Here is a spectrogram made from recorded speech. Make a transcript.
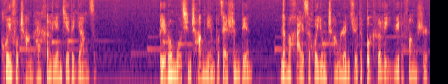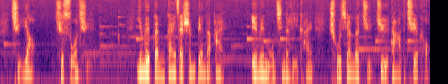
恢复敞开和连接的样子。比如母亲常年不在身边，那么孩子会用常人觉得不可理喻的方式去要、去索取，因为本该在身边的爱，因为母亲的离开出现了巨巨大的缺口，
